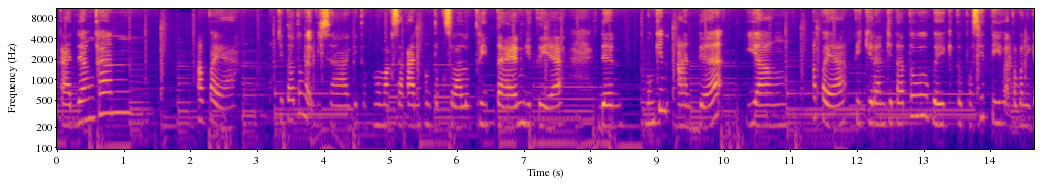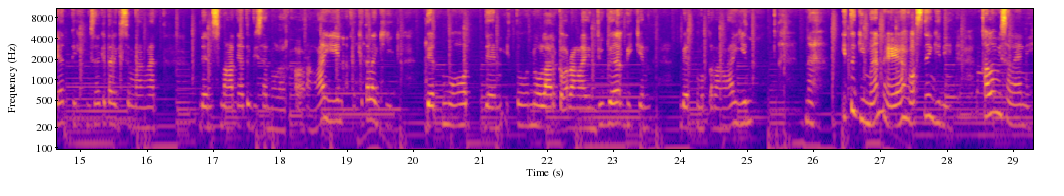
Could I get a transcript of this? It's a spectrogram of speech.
Kadang kan apa ya, kita tuh nggak bisa gitu memaksakan untuk selalu pretend gitu ya. Dan mungkin ada yang apa ya pikiran kita tuh baik itu positif atau negatif. Misalnya kita lagi semangat dan semangatnya tuh bisa nular ke orang lain atau kita lagi bad mood dan itu nular ke orang lain juga bikin bad mood orang lain. Nah itu gimana ya? Maksudnya gini kalau misalnya nih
